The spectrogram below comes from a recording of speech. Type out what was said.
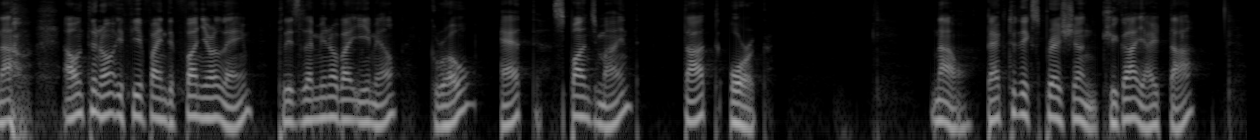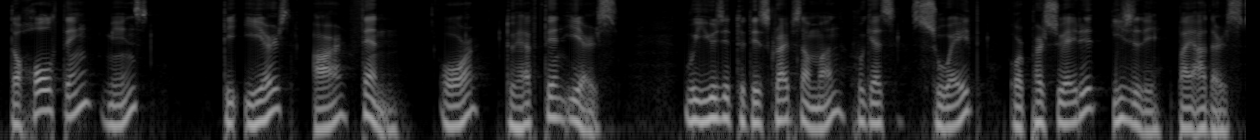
Now, I want to know if you find it funny or lame. Please let me know by email grow at spongemind.org. Now, back to the expression 귀가 얇다. The whole thing means the ears are thin or to have thin ears. We use it to describe someone who gets swayed or persuaded easily by others.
